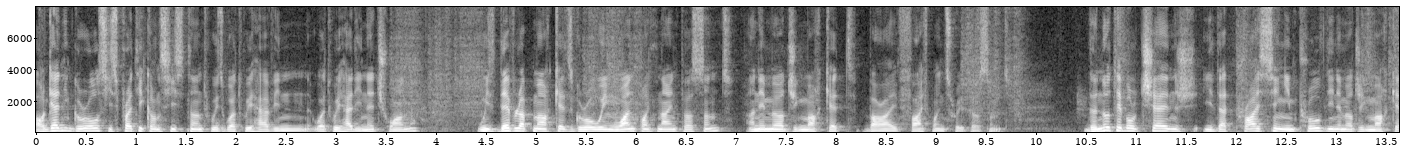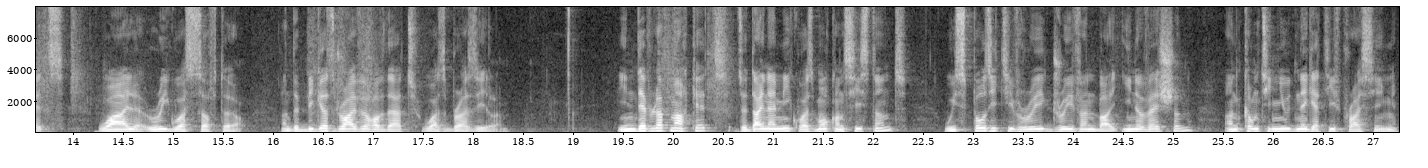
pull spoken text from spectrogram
Organic growth is pretty consistent with what we have in what we had in H1, with developed markets growing 1.9% and emerging market by 5.3%. The notable change is that pricing improved in emerging markets while RIG was softer, and the biggest driver of that was Brazil. In developed markets, the dynamic was more consistent, with positive RIG driven by innovation and continued negative pricing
